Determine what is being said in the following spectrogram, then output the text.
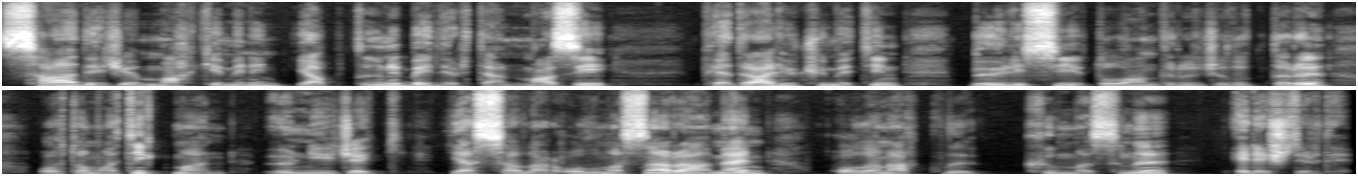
sadece mahkemenin yaptığını belirten Mazi, federal hükümetin böylesi dolandırıcılıkları otomatikman önleyecek yasalar olmasına rağmen olanaklı kılmasını eleştirdi.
